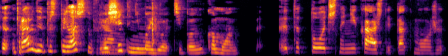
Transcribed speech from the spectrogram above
Э, правда, я просто поняла, что Прям... вообще это не мое. Типа, ну come on это точно не каждый так может.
